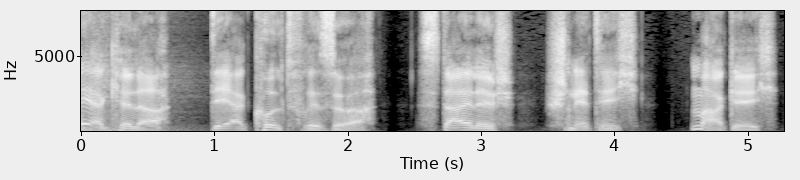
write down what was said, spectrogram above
Hairkiller, der Kultfriseur. Stylisch, schnittig, mag ich.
